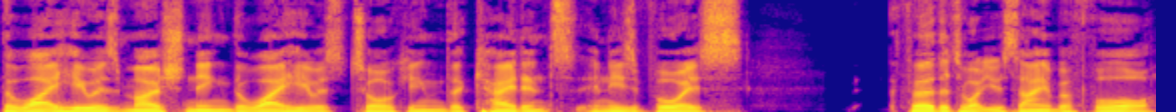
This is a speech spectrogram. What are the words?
the way he was motioning, the way he was talking, the cadence in his voice, further to what you were saying before,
